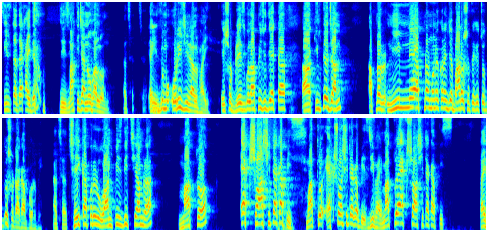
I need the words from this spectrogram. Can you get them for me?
সিলটা দেখাই দেন। জি জি। বাকি জানো বালন আচ্ছা আচ্ছা একদম অরিজিনাল ভাই। এইসব ড্রেসগুলো আপনি যদি একটা আহ, কিনতে যান আপনার নিম্নে আপনার মনে করেন যে বারোশো থেকে চোদ্দশো টাকা পড়বে। আচ্ছা আচ্ছা। সেই কাপড়ের ওয়ান পিস দিচ্ছি আমরা মাত্র একশো আশি টাকা পিস মাত্র একশো আশি টাকা পিস জি ভাই মাত্র একশো আশি টাকা পিস তাই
